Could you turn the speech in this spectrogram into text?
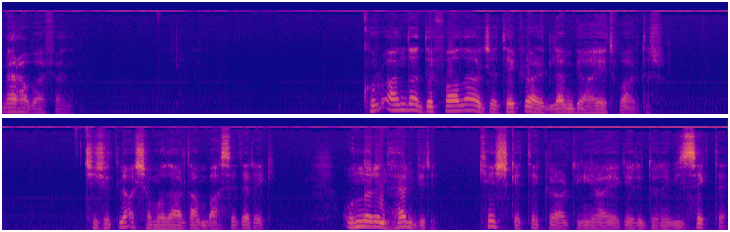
Merhaba efendim. Kur'an'da defalarca tekrar edilen bir ayet vardır. Çeşitli aşamalardan bahsederek onların her biri keşke tekrar dünyaya geri dönebilsek de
